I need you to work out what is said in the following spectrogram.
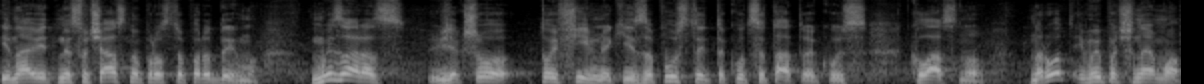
і навіть не сучасну просто парадигму. Ми зараз, якщо той фільм, який запустить таку цитату якусь класну народ, і ми почнемо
